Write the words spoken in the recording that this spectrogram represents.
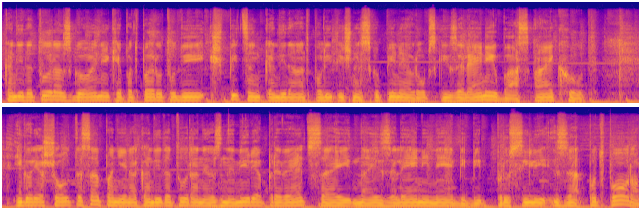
Kandidaturo Zgojnik je podprl tudi špicen kandidat politične skupine Evropskih zelenih Bas Eichhout. Igorja Šoltesa pa njena kandidatura ne vznemirja preveč, saj naj zeleni ne bi prosili za podporo.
